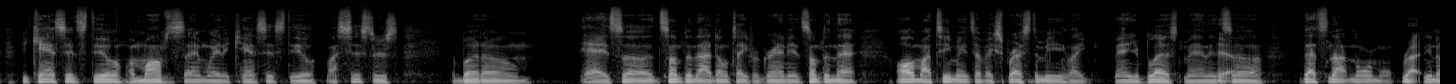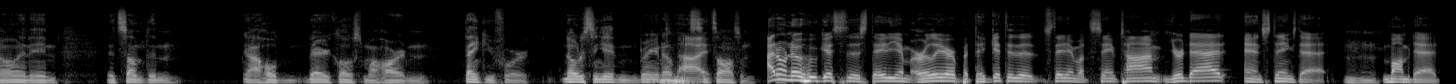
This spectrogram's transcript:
he can't sit still. My mom's the same way. They can't sit still. My sisters, but um, yeah, it's uh, it's something that I don't take for granted. It's something that all of my teammates have expressed to me. Like, man, you're blessed, man. It's Yeah. uh, that's not normal, Right. You know, and and it's something I hold very close to my heart. And thank you for noticing it and bringing it up. Nah, it's, it's awesome. I don't know who gets to the stadium earlier, but they get to the stadium at the same time. Your dad and Sting's dad, mm-hmm. mom, dad.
